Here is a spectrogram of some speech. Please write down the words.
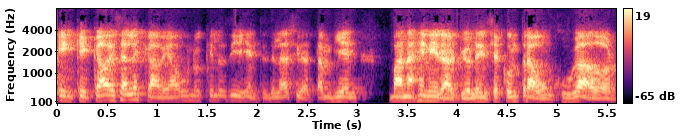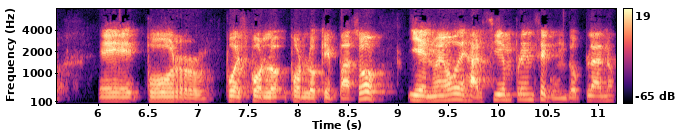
en qué cabeza le cabe a uno que los dirigentes de la ciudad también van a generar violencia contra un jugador eh, por, pues por, lo, por lo que pasó. Y de nuevo dejar siempre en segundo plano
